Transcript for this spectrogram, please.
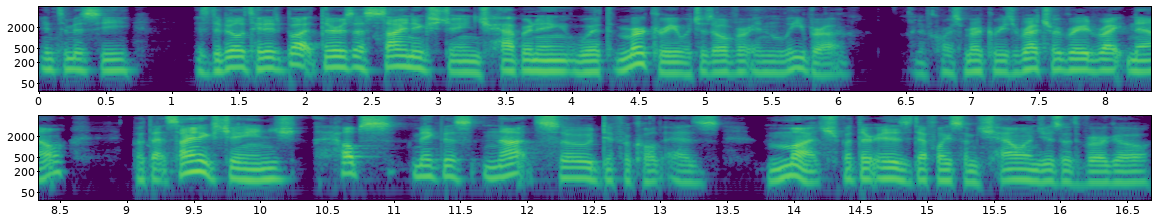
intimacy is debilitated, but there's a sign exchange happening with Mercury, which is over in Libra. And of course, Mercury's retrograde right now, but that sign exchange helps make this not so difficult as much, but there is definitely some challenges with Virgo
